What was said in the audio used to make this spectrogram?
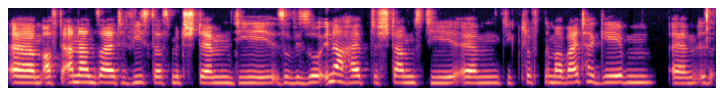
Ähm, auf der anderen Seite, wie ist das mit Stämmen, die sowieso innerhalb des Stamms die, ähm, die Kluften immer weitergeben, ähm, ist,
